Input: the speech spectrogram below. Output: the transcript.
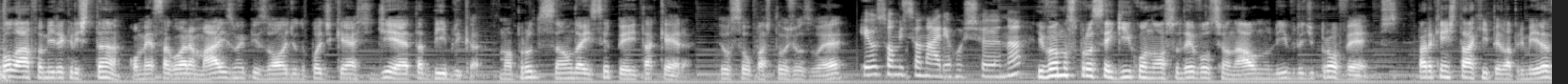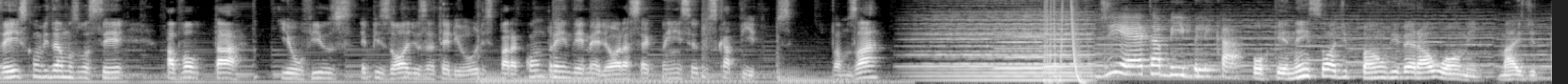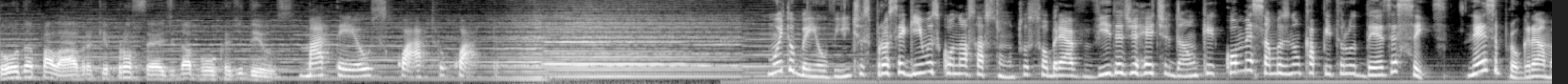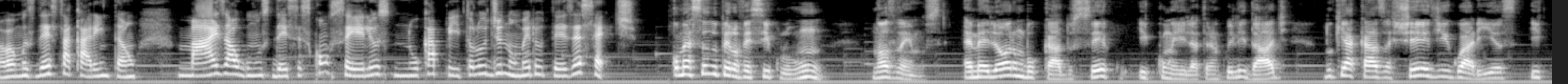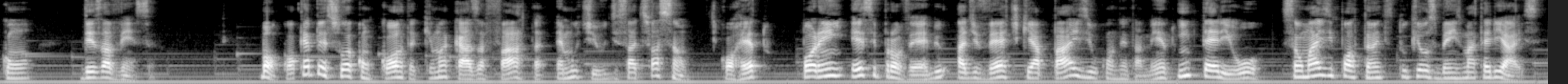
Olá, família cristã! Começa agora mais um episódio do podcast Dieta Bíblica, uma produção da ICP Itaquera. Eu sou o pastor Josué. Eu sou missionária Roxana. E vamos prosseguir com o nosso devocional no livro de Provérbios. Para quem está aqui pela primeira vez, convidamos você a voltar e ouvir os episódios anteriores para compreender melhor a sequência dos capítulos. Vamos lá? Dieta Bíblica. Porque nem só de pão viverá o homem, mas de toda a palavra que procede da boca de Deus. Mateus 4:4. Muito bem, ouvintes, prosseguimos com o nosso assunto sobre a vida de retidão que começamos no capítulo 16. Nesse programa, vamos destacar então mais alguns desses conselhos no capítulo de número 17. Começando pelo versículo 1, nós lemos: É melhor um bocado seco e com ele a tranquilidade do que a casa cheia de iguarias e com desavença. Bom, qualquer pessoa concorda que uma casa farta é motivo de satisfação, correto? Porém, esse provérbio adverte que a paz e o contentamento interior são mais importantes do que os bens materiais.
